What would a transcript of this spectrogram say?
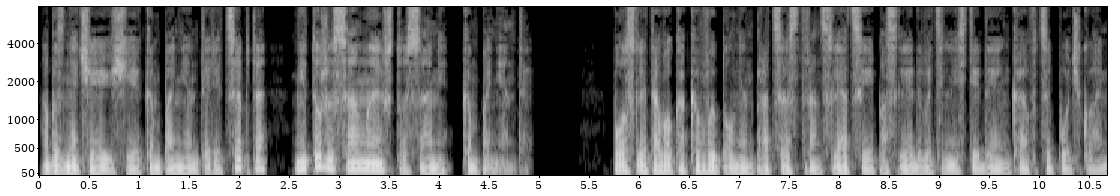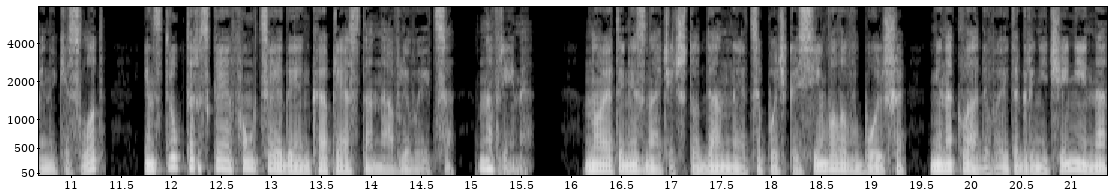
обозначающие компоненты рецепта, не то же самое, что сами компоненты. После того, как выполнен процесс трансляции последовательности ДНК в цепочку аминокислот, инструкторская функция ДНК приостанавливается на время. Но это не значит, что данная цепочка символов больше не накладывает ограничений на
